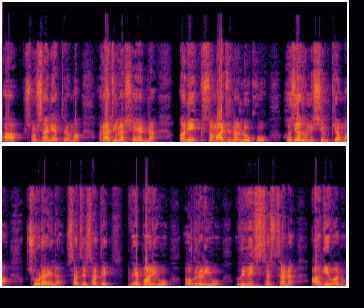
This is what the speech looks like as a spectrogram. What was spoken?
આ સ્મશાન યાત્રામાં રાજુલા શહેરના અનેક સમાજના લોકો હજારોની સંખ્યામાં જોડાયેલા. સાથે સાથે વેપારીઓ, અગ્રણીઓ, વિવિધ સંસ્થાના આગેવાનો,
